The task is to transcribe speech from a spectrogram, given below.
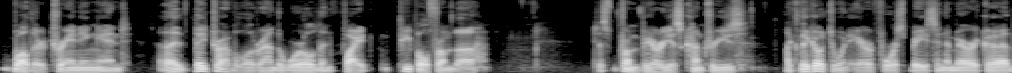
while they're training, and uh, they travel around the world and fight people from the just from various countries. Like they go to an air force base in America,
